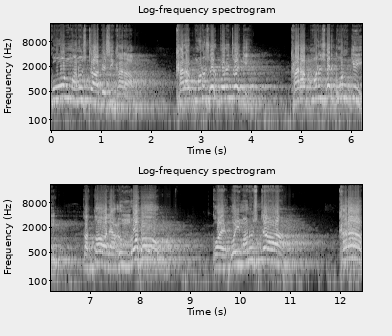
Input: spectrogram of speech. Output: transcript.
কোন মানুষটা বেশি খারাপ? খারাপ মানুষের পরিচয় কি? খারাপ মানুষের গুণ কি? কতলা কয়, ওই মানুষটা খারাপ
